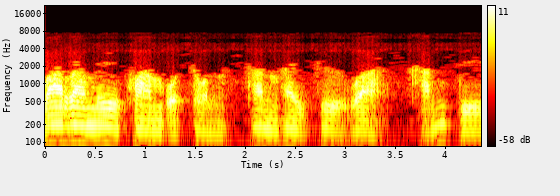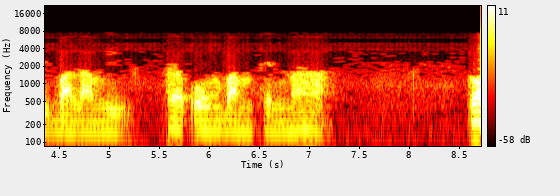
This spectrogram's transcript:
บารมีความอดทนท่านให้ชื่อว่าขันติบารมี พระองค์บำเพ็ญมาก็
